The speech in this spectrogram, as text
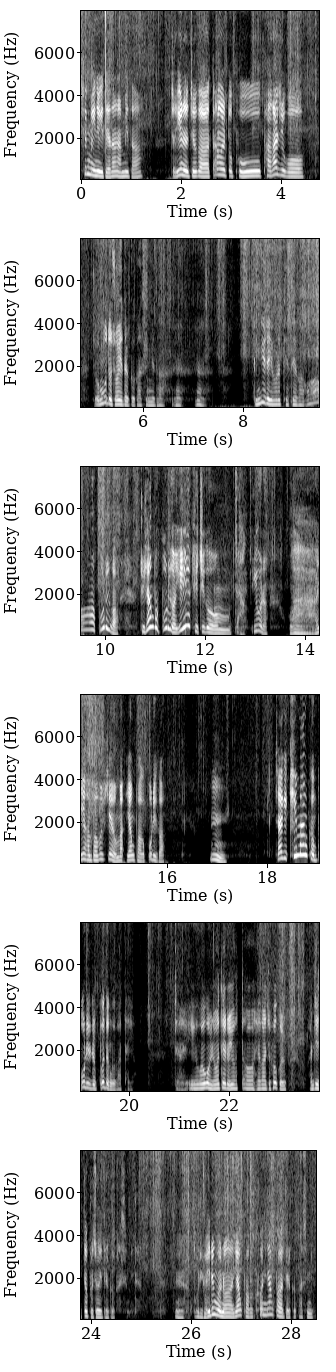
생명력이 대단합니다. 자, 얘는 제가 땅을 또 푹 파가지고 좀 묻어줘야 될 것 같습니다. 예, 예. 비닐에 이렇게 돼가, 와, 뿌리가, 저 양파 뿌리가 이렇게 지금 쫙, 이거를, 와, 이거 한번 봐보세요. 마- 양파가 뿌리가. 음, 자기 키만큼 뿌리를 뻗은 것 같아요. 자, 이걸 요대로 요 또 해가지고 흙을 완전히 덮어줘야 될 것 같습니다. 예, 뿌리가 이런 거는 양파가 큰 양파가 될 것 같습니다.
